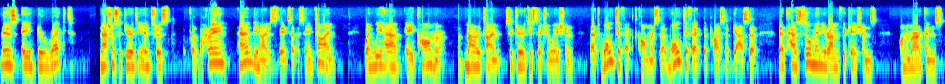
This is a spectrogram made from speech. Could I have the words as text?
there's a direct national security interest for Bahrain and the United States at the same time when we have a calmer maritime security situation that won't affect commerce, that won't affect the price of gas, that, that has so many ramifications on Americans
